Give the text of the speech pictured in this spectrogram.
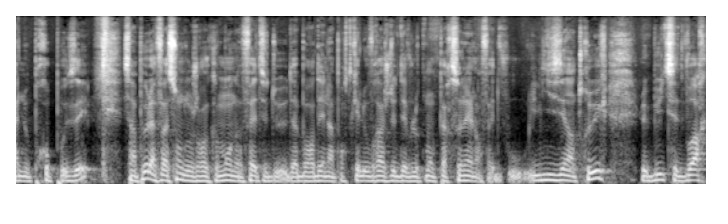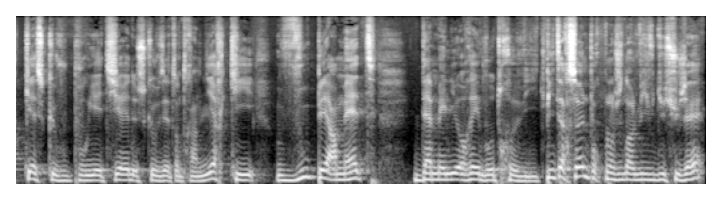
à nous proposer. C'est un peu la façon dont je recommande en fait de- d'aborder n'importe quel ouvrage de développement personnel. En fait, vous lisez un truc, le but c'est de voir qu'est-ce que vous pourriez tirer de ce que vous êtes en train de lire qui vous permette d'améliorer votre vie. Peterson, pour plonger dans le vif du sujet,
